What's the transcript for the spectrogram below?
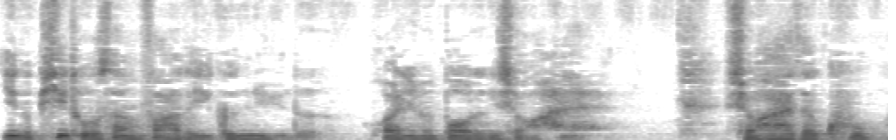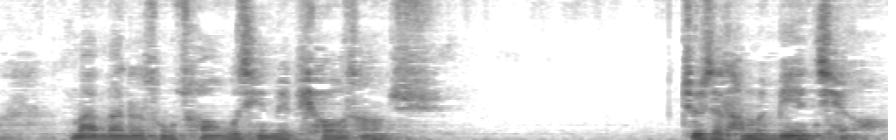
一个披头散发的一个女的，怀里面抱着一个小孩，小孩还在哭，慢慢的从窗户前面飘上去，就在他们面前啊，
